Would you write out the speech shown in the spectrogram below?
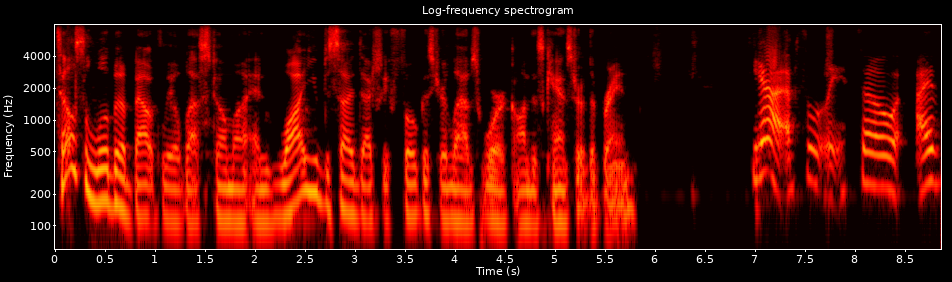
tell us a little bit about glioblastoma and why you've decided to actually focus your lab's work on this cancer of the brain. Yeah, absolutely. So I've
